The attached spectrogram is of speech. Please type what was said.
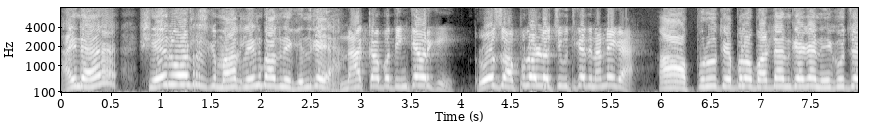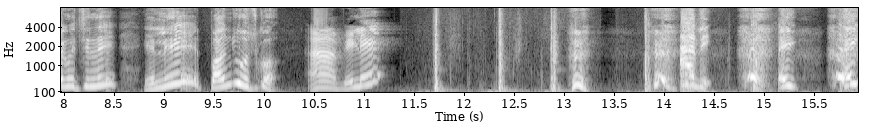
అయినా షేర్ హోల్డర్స్కి మాకు లేని బాధ నీకు ఎందుకయ్యా? నాకు కాకపోతే ఇంకెవరికి? రోజు అప్పులోళ్ళు వచ్చి ఉతికేది నన్నేగా? ఆ అప్పులు తెప్పులు పడ్డానికేగా నీకు ఉద్యోగం ఇచ్చింది? వెళ్ళి పని చూసుకో. ఆ వెళ్ళి? అది. ఎయ్, ఎయ్.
